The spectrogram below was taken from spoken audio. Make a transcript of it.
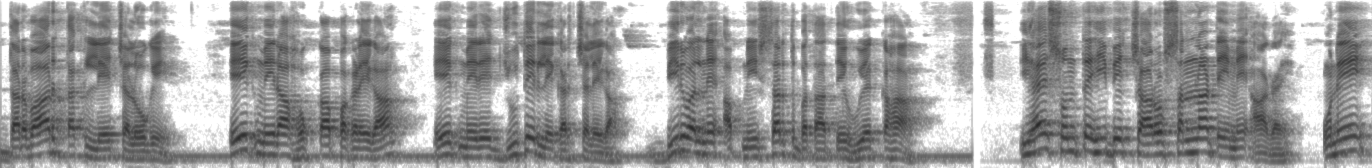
दरबार तक ले चलोगे। एक मेरा हुक्का पकड़ेगा, एक मेरे जूते लेकर चलेगा। बीरबल ने अपनी शर्त बताते हुए कहा, यह सुनते ही वे चारों सन्नाटे में आ गए। उन्हें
